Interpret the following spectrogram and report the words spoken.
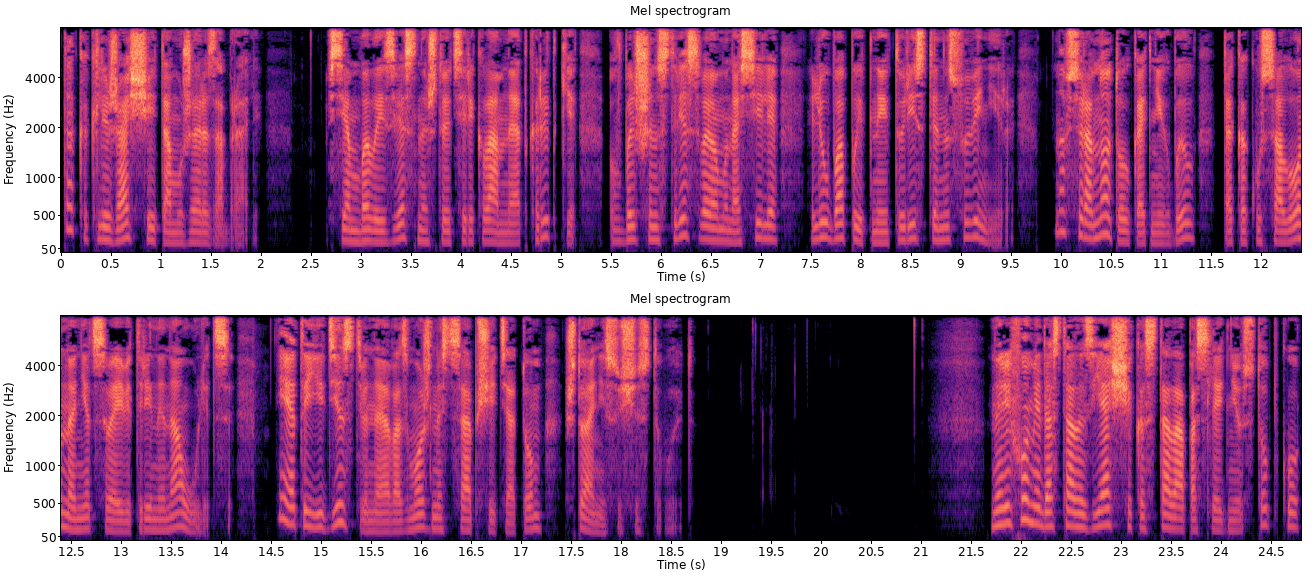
так как лежащие там уже разобрали. Всем было известно, что эти рекламные открытки в большинстве своем уносили любопытные туристы на сувениры — но все равно толк от них был, так как у салона нет своей витрины на улице, и это единственная возможность сообщить о том, что они существуют. На реформе достал из ящика стола последнюю стопку,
